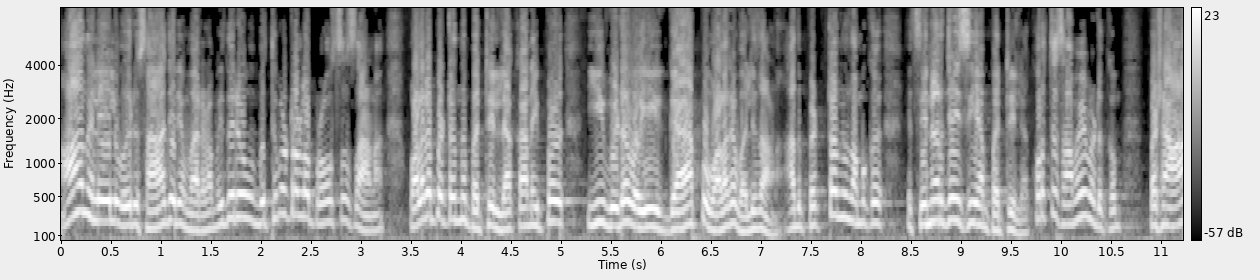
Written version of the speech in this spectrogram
ആ നിലയിൽ ഒരു സാഹചര്യം വരണം. ഇതൊരു ബുദ്ധിമുട്ടുള്ള പ്രോസസ്സാണ്. വളരെ പെട്ടെന്ന് പറ്റില്ല. കാരണം ഇപ്പോൾ ഈ വിടവ് ഈ ഗ്യാപ്പ് വളരെ വലുതാണ്. അത് പെട്ടെന്ന് നമുക്ക് സിനർജൈസ് ചെയ്യാൻ പറ്റില്ല. കുറച്ച് സമയമെടുക്കും. പക്ഷെ ആ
